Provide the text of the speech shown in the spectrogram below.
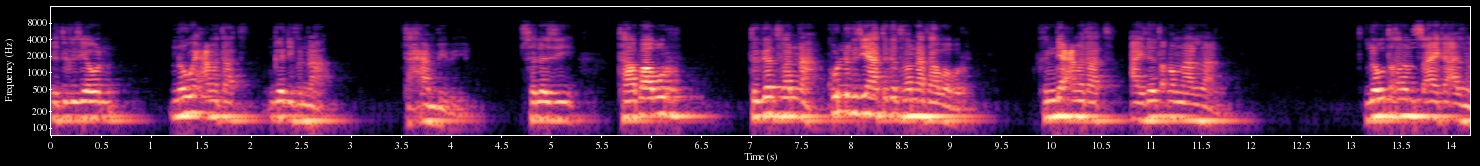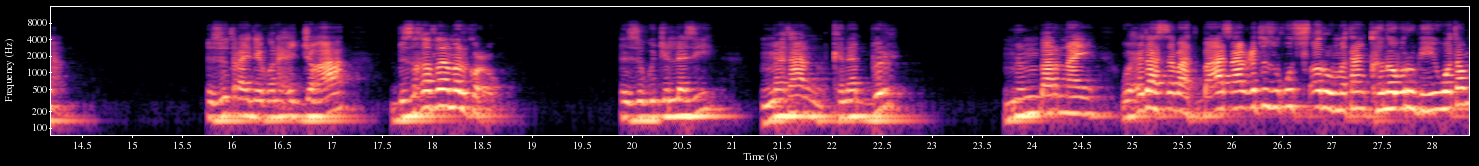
እቲ ግዜ እውን ነዊሕ ዓመታት ገዲፍና ተሓንቢብ እዩ። ስለዚ ታባቡር ትገድፈና ኩሉ ግዜ ትገድፈና ታባቡር። ክንደይ ዓመታት ኣይተጠቐምናላን ለውጢ ክነምፅእ ኣይከኣልናን እዚ ጥራይ ዘይኮነ ሕጂ ከዓ ብዝኸፍአ መልክዑ እዚ ጉጅለ እዚ መታን ክነብር ምንባር ናይ ውሑዳት ሰባት ብኣፃብዕቲ ዝቁፀሩ መታን ክነብሩ ብሂወቶም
